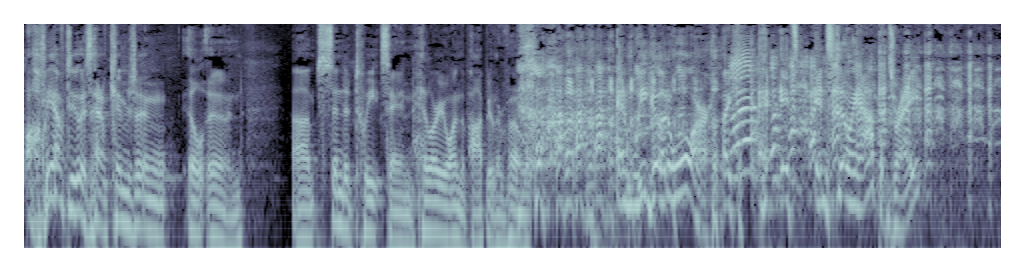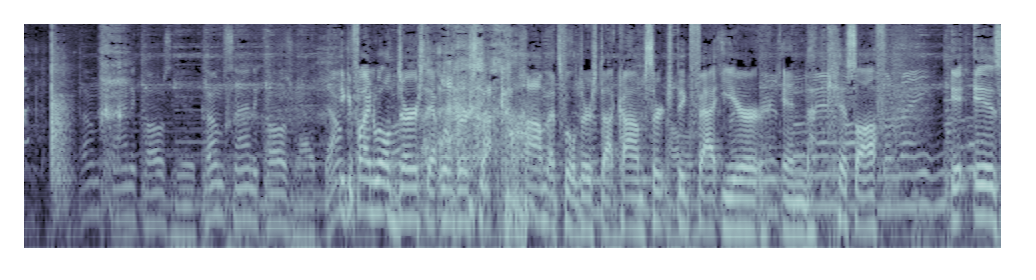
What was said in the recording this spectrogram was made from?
all we have to do is have Kim Jong Il Un. Um, send a tweet saying Hillary won the popular vote, and we go to war. Like it instantly happens, right? Come Santa Claus, here comes Santa Claus right down. You can find Will Durst at willdurst.com. That's willdurst.com. Search Big Fat Year and kiss off. It is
